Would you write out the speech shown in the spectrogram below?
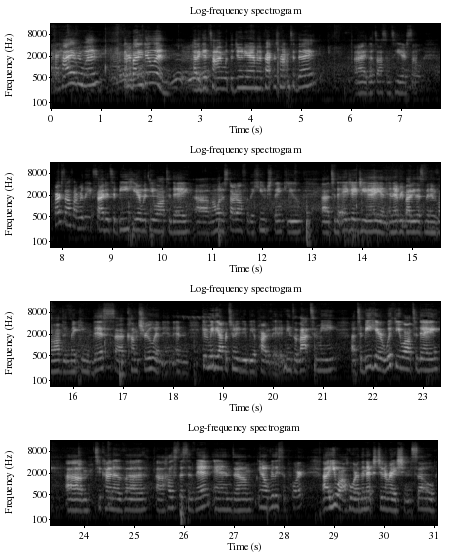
Hi everyone. Everybody doing? Had a good time with the junior am in the practice room today? Alright, that's awesome to hear. So First off, I'm really excited to be here with you all today. Um, I want to start off with a huge thank you uh, to the AJGA and, and, everybody that's been involved in making this uh, come true and, and, and, giving me the opportunity to be a part of it. It means a lot to me uh, to be here with you all today um, to kind of uh, uh, host this event and, um, you know, really support uh, you all who are the next generation. So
